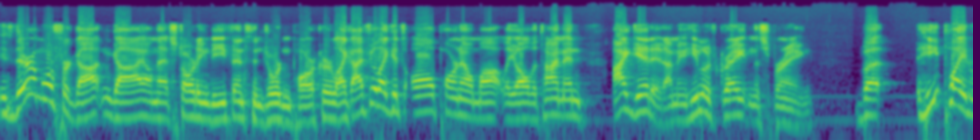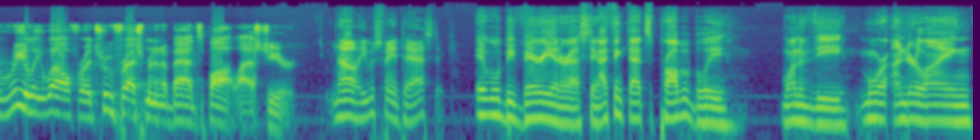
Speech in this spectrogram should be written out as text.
Is there a more forgotten guy on that starting defense than Jordan Parker? Like I feel like it's all Parnell Motley all the time, and I get it. I mean, he looked great in the spring, but he played really well for a true freshman in a bad spot last year. No, he was fantastic. It will be very interesting. I think that's probably one of the more underlying,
